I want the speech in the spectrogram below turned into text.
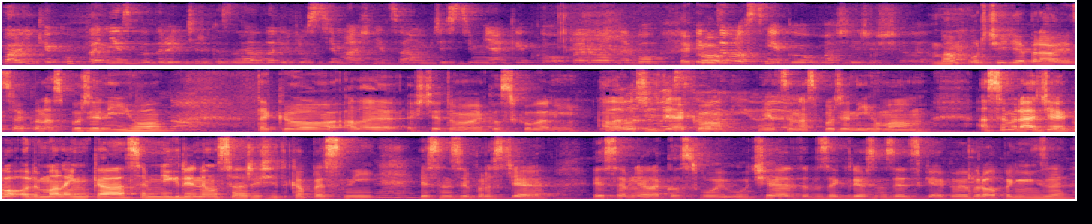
balík jako peněz od rodičů, že tady prostě máš něco a můžeš s tím nějak jako operovat, nebo jako, Jako- jak to vlastně jako vaši řešili? Mám určitě právě něco jako naspořenýho, No. tak ale ještě to mám jako schovaný. Ale No, určitě jako schovaný, jo, něco jo. naspořenýho mám. A jsem rád, že jako od malinka jsem nikdy nemusel řešit kapesný, Hmm. že jsem si prostě, že jsem měl jako svůj účet, ze kterého jsem si vždycky jako vybral peníze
